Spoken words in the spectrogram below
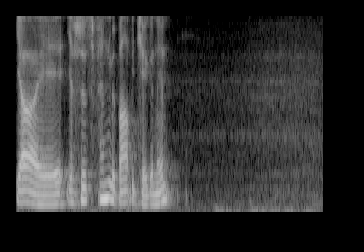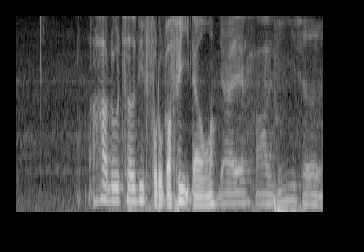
Jeg, øh, jeg synes fandme bare, vi tjekker den ind. Har du taget dit fotografi derovre? Jeg har lige taget det.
